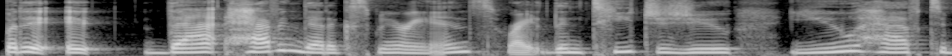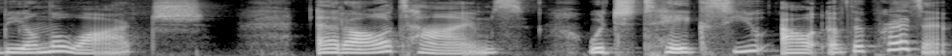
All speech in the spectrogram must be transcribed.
But it, it that having that experience right then teaches you you have to be on the watch at all times which takes you out of the present.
